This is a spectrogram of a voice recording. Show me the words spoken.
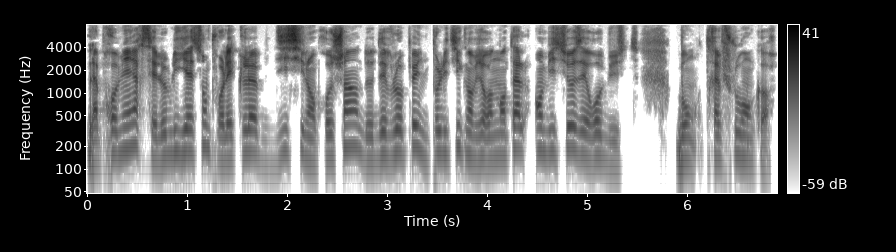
La première, c'est l'obligation pour les clubs d'ici l'an prochain de développer une politique environnementale ambitieuse et robuste. Bon, très flou encore.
